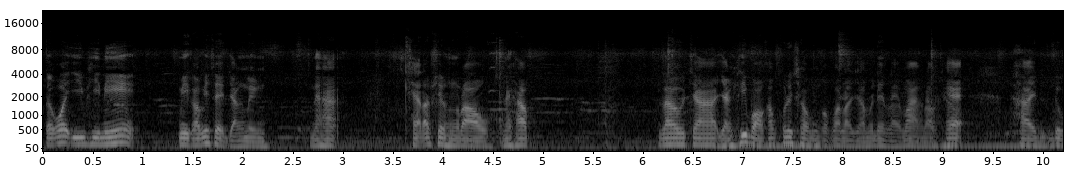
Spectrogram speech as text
แต่ว่า EP นี้มีความพิเศษอย่างหนึ่งนะฮะแข กรับเชิญของเรานะครับ เราจะอย่างที่บอกครับคุณผู้ชมกับว่าเราจะไม่ได้อะไรมาก เราแค่ถ่ายดู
